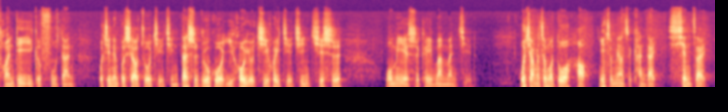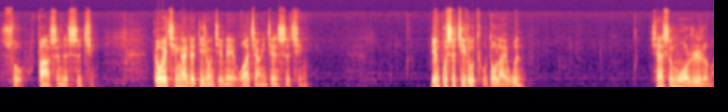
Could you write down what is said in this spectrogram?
传递一个负担。我今天不是要做解经，但是如果以后有机会解经，其实我们也是可以慢慢解的。我讲了这么多，好，你怎么样子看待现在所发生的事情？各位亲爱的弟兄姐妹，我要讲一件事情，连不是基督徒都来问：现在是末日了吗？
